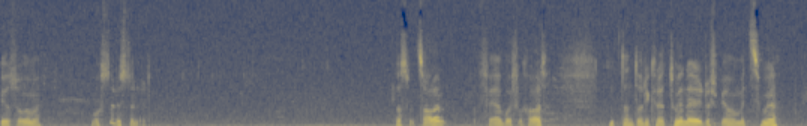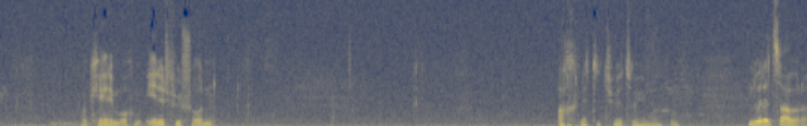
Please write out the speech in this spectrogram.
Ja, sag mal. Machst du das denn nicht? Lass wir zaubern. Firewall verhaut. Und dann da die Kreaturen rein, da sperren wir mal zu. Okay, die machen eh nicht viel Schaden. Ach, nicht die Tür zu machen. Nur den Zauberer.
